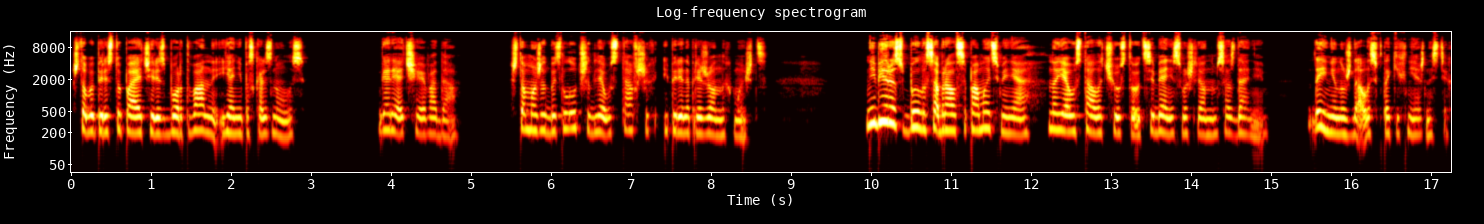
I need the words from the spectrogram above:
чтобы, переступая через борт ванны, я не поскользнулась. Горячая вода. Что может быть лучше для уставших и перенапряженных мышц? Нибирос было собрался помыть меня, но я устала чувствовать себя несмышленным созданием, да и не нуждалась в таких нежностях,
